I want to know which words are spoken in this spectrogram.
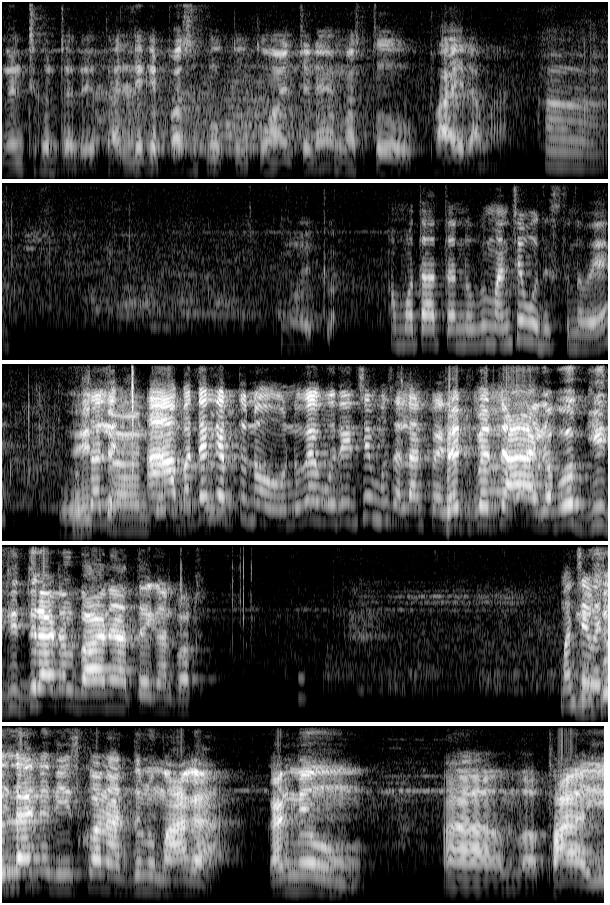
నుంచుకుంటుంది. తల్లికి పసుపు కుంకుమ అంటేనే మస్తు పాయిరమా ఆ. ఇట్లా. అమ్మ తాత నువ్వు మంచిగా ఊదిస్తున్నావే. ఆ, అబద్ధం చెప్తున్నావు. నువ్వే ఊదించి ముసలాన్ని పెట్టి పెట్టి గీ దిద్దులాటలు బాగానే వస్తాయి కానీ పట్టు. మంచిగా ముసలిదాన్ని తీసుకొని అద్దు నువ్వు మాగా. కానీ మేము ఈ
